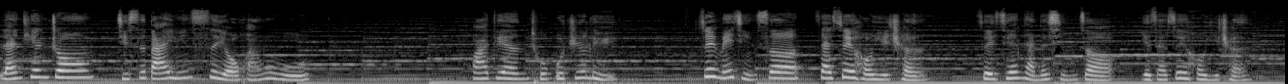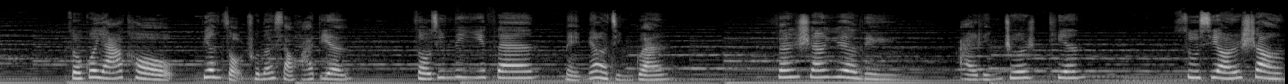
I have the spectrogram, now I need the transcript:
蓝天中几丝白云似有还无。花店徒步之旅，最美景色在最后一程，最艰难的行走也在最后一程。走过垭口，便走出了小花店，走进另一番美妙景观。翻山越岭，矮林遮天，溯溪而上。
